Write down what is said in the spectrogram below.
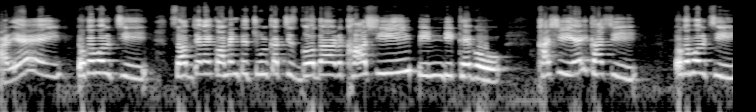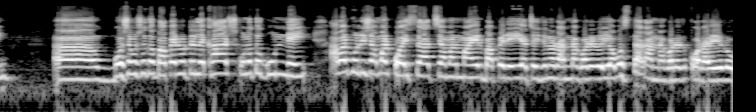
আর এই, তোকে বলছি, সব জায়গায় কমেন্টে চুলকাচ্ছিস, গোদার খাসি, পিন্ডি খেগো। খাসি, এই খাসি। তোকে বলছি বসে বসে তো বাপের হোটেলে খাস, কোনো তো গুণ নেই। আবার বলিস আমার পয়সা আছে, আমার মায়ের বাপের এই আছে, ওই জন্য রান্নাঘরের ওই অবস্থা, রান্নাঘরের কড়াইয়েরও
